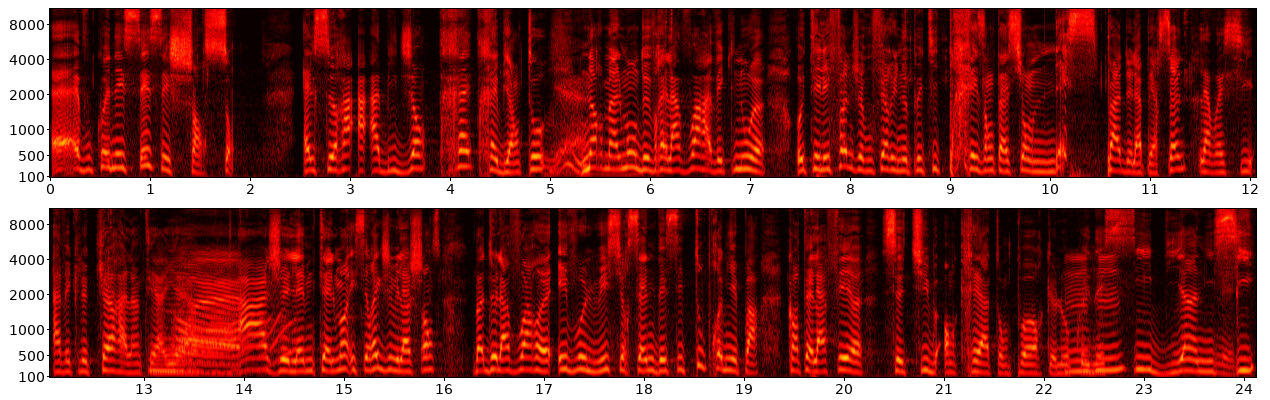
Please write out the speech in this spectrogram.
Eh, vous connaissez ses chansons. Elle sera à Abidjan très très bientôt. Normalement, on devrait la voir avec nous euh, au téléphone. Je vais vous faire une petite présentation, n'est-ce pas, de la personne? La voici avec le cœur à l'intérieur. Ah, je l'aime tellement. Et c'est vrai que j'ai eu la chance bah, de la voir euh, évoluer sur scène dès ses tout premiers pas, quand elle a fait euh, ce tube ancré à ton port que l'on connaît si bien ici.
